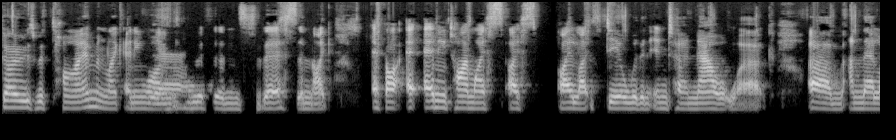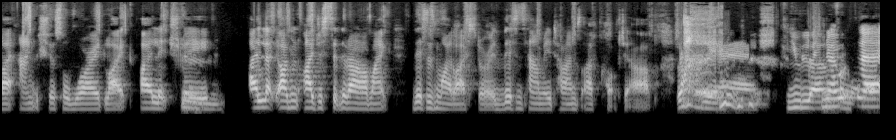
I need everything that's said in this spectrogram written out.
goes with time, and like anyone yeah. who listens to this, and like if I any time I I I like deal with an intern now at work, um, and they're like anxious or worried, like I literally. Mm. I let I'm, i just sit there. And I'm like, this is my life story. This is how many times I've cocked it up. yeah, you learn. No, uh,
